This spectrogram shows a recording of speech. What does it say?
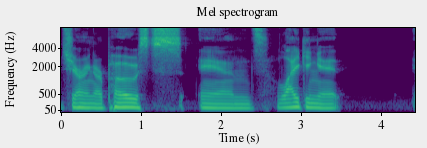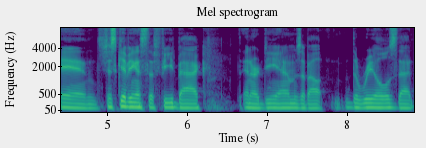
sharing our posts and liking it and just giving us the feedback in our DMs about the reels that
